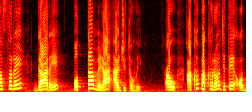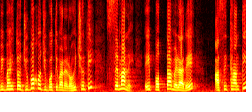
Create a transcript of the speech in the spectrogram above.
ମାସରେ ଗାଁରେ ପତ୍ତା ମେଳା ଆୟୋଜିତ ହୁଏ ଆଉ ଆଖପାଖର ଯେତେ ଅବିବାହିତ ଯୁବକ ଯୁବତୀମାନେ ରହିଛନ୍ତି ସେମାନେ ଏହି ପତ୍ତା ମେଳାରେ ଆସିଥାନ୍ତି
